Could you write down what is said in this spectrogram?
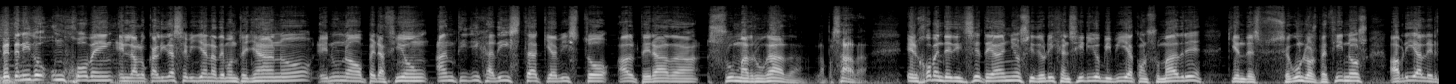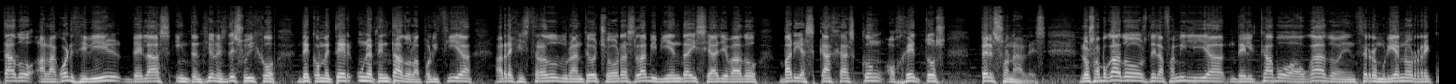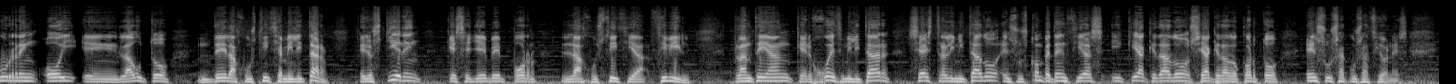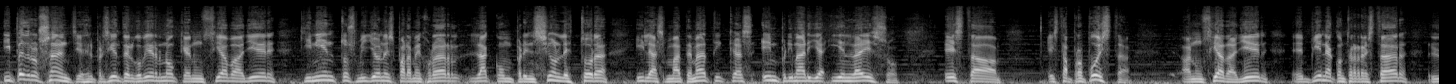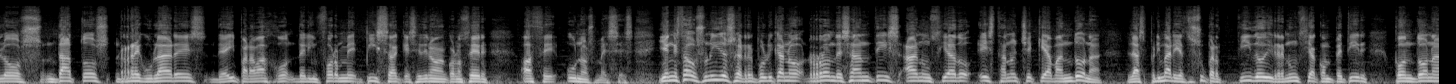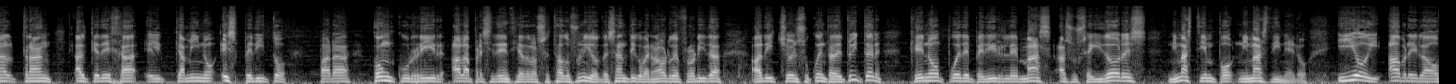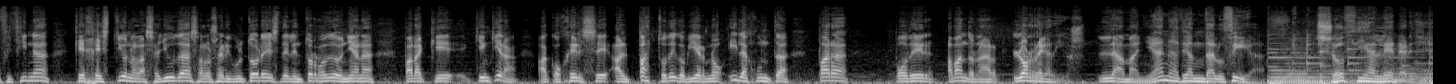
Detenido un joven en la localidad sevillana de Montellano en una operación antiyihadista que ha visto alterada su madrugada, la pasada. El joven de 17 años y de origen sirio vivía con su madre, quien, según los vecinos, habría alertado a la Guardia Civil de las intenciones de su hijo de cometer un atentado. La policía ha registrado durante ocho horas la vivienda y se ha llevado varias cajas con objetos personales. Los abogados de la familia del cabo ahogado en Cerro Muriano recurren hoy en el auto de la justicia militar. Ellos quieren que se lleve por la justicia civil plantean que el juez militar se ha extralimitado en sus competencias y que ha quedado, se ha quedado corto en sus acusaciones. Y Pedro Sánchez, el presidente del Gobierno, que anunciaba ayer 500 millones para mejorar la comprensión lectora y las matemáticas en primaria y en la ESO. Esta esta propuesta anunciada ayer eh, viene a contrarrestar los datos regulares de ahí para abajo del informe PISA que se dieron a conocer hace unos meses. Y en Estados Unidos el republicano Ron DeSantis ha anunciado esta noche que abandona las primarias de su partido y renuncia a competir con Donald Trump al que deja el camino expedito para concurrir a la presidencia de los Estados Unidos. De Santi, gobernador de Florida, ha dicho en su cuenta de Twitter que no puede pedirle más a sus seguidores, ni más tiempo, ni más dinero. Y hoy abre la oficina que gestiona las ayudas a los agricultores del entorno de Doñana para que quien quiera acogerse al pacto de gobierno y la Junta para poder abandonar los regadíos. La mañana de Andalucía. Social Energy.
